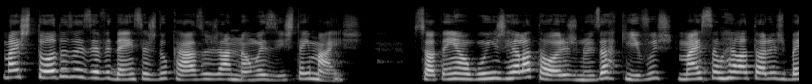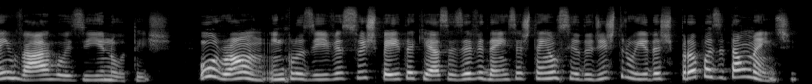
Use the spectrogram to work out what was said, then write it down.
Mas todas as evidências do caso já não existem mais. Só tem alguns relatórios nos arquivos, mas são relatórios bem vagos e inúteis. O Ron, inclusive, suspeita que essas evidências tenham sido destruídas propositalmente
